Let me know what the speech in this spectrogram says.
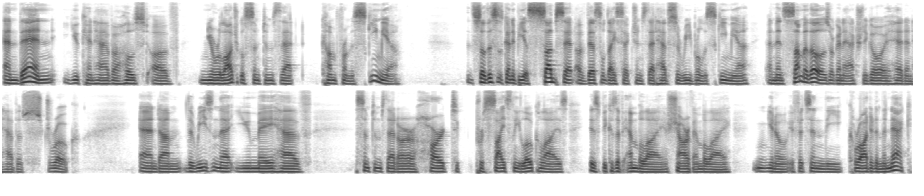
And then you can have a host of neurological symptoms that come from ischemia. So, this is going to be a subset of vessel dissections that have cerebral ischemia. And then some of those are going to actually go ahead and have a stroke. And um, the reason that you may have symptoms that are hard to precisely localize is because of emboli, a shower of emboli you know, if it's in the carotid in the neck,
